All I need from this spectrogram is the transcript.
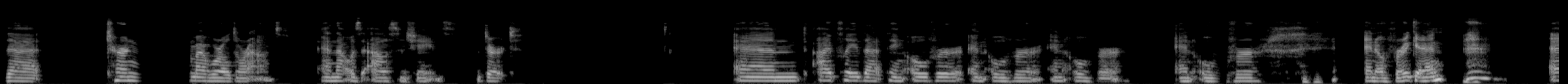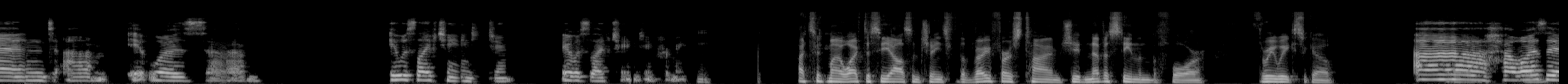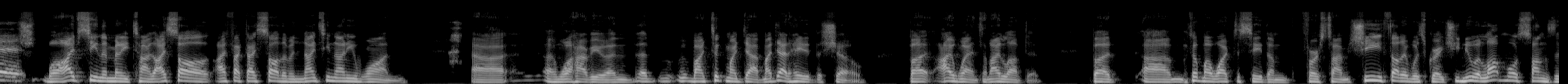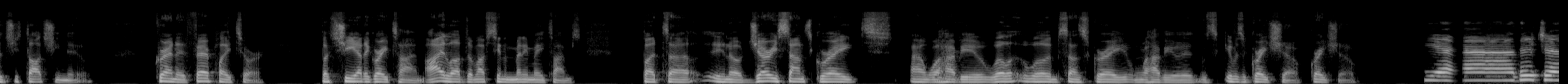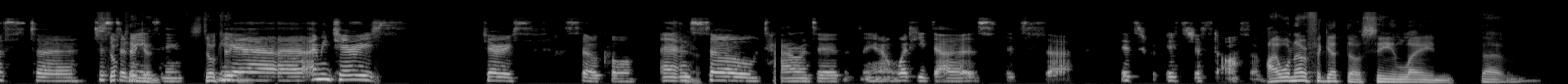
that turned my world around, and that was Alice in Chains, Dirt. And I played that thing over and over and over and over and over again. and um, it was um, it was life changing. It was life changing for me. Hmm. I took my wife to see Alice in Chains for the very first time. She had never seen them before three weeks ago. Ah, uh, how was it? Well, I've seen them many times. I saw, in fact, I saw them in 1991, uh, and what have you. And uh, I took my dad. My dad hated the show, but I went and I loved it. But um, I took my wife to see them first time. She thought it was great. She knew a lot more songs than she thought she knew. Granted, fair play to her, but she had a great time. I loved them. I've seen them many, many times but uh, you know, Jerry sounds great and what have you. Will William sounds great and what have you. It was it was a great show, great show. Yeah, they're just uh, just Still amazing. Kicking. Still kicking. Yeah, I mean Jerry's Jerry's so cool and yeah. so talented. You know what he does. It's uh, it's it's just awesome. I will never forget though seeing Lane. Uh,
